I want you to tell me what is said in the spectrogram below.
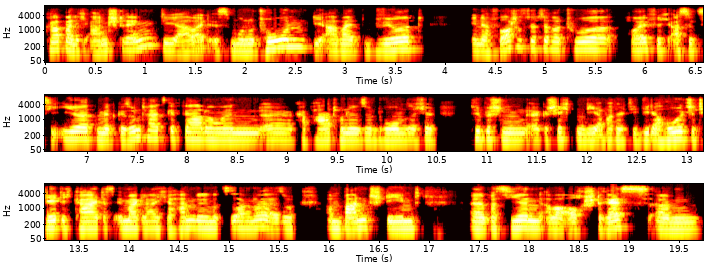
körperlich anstrengend, die Arbeit ist monoton, die Arbeit wird in der Forschungsliteratur häufig assoziiert mit Gesundheitsgefährdungen, äh, Karpattunnelsyndrom, solche typischen äh, Geschichten, die einfach durch die wiederholte Tätigkeit, das immer gleiche Handeln sozusagen, ne, also am Band stehend äh, passieren, aber auch Stress. Ähm,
